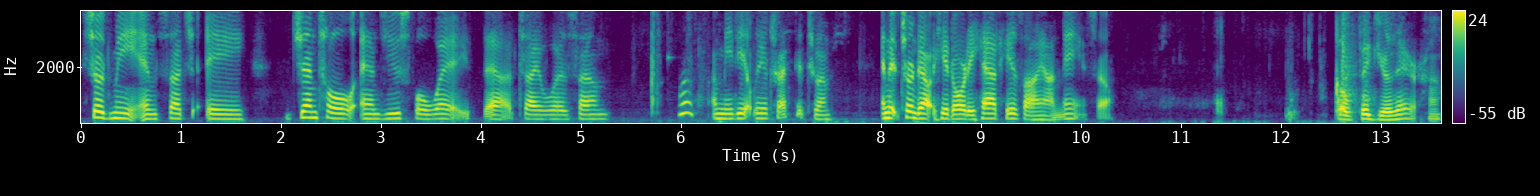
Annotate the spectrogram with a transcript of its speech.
showed me in such a gentle and useful way that I was um, well, immediately attracted to him. And it turned out he had already had his eye on me, so go figure there, huh?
